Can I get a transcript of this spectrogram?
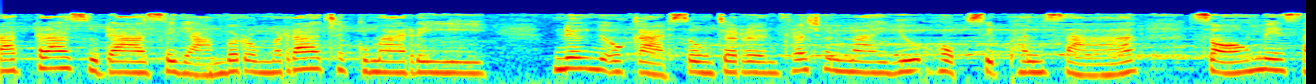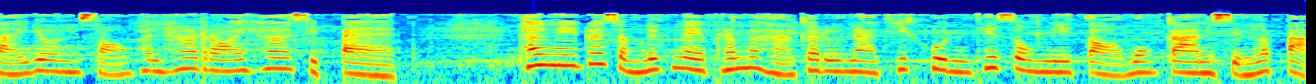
รัตนราชสุดาสยามบรมราชกุมารี เนื่องในโอกาสทรงเจริญพระชนมายุ 60 พรรษา 2 เมษายน 2558 ทั้งนี้ด้วยสำนึกในพระมหากรุณาธิคุณที่ทรงมีต่อวงการศิลปะ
